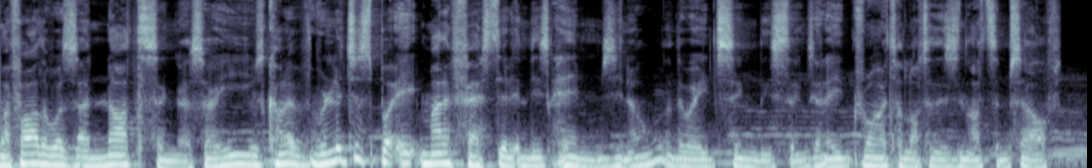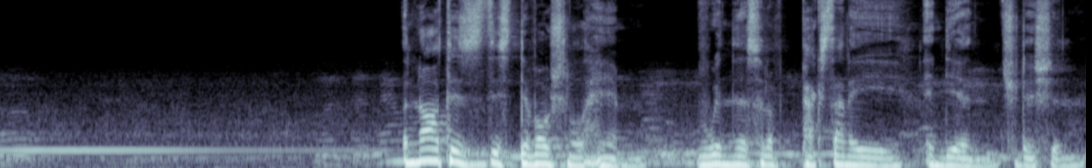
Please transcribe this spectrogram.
My father was a Naat singer, so he was kind of religious, but it manifested in these hymns, you know, the way he'd sing these things, and he'd write a lot of these Naats himself. The Naat is this devotional hymn with the sort of Pakistani Indian tradition,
